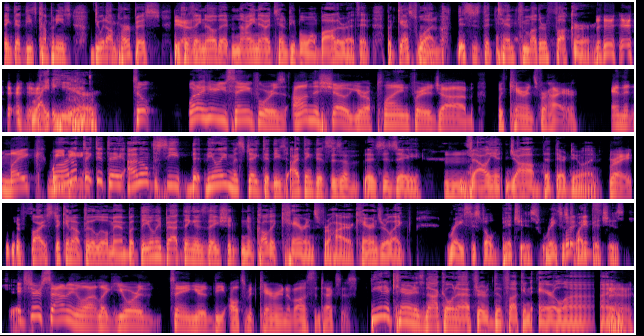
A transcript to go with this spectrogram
think that these companies do it on purpose because Yeah. they know that nine out of ten people won't bother with it. But guess what? Mm. This is the tenth motherfucker right here. So what I hear you saying for is on the show you're applying for a job with Karens for hire, and that Mike Well, I don't think that they. I don't see the, the only mistake that these. I think this is a this is a Mhm. valiant job that they're doing. right. They're fight, sticking up for the little man. But the only bad thing is they shouldn't have called it Karens for hire. Karens are like racist old bitches, racist Well, white bitches. Shit. It's sure sounding a lot like you're saying you're the ultimate Karen of Austin, Texas. Being a Karen is not going after the fucking airline Uh-huh.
